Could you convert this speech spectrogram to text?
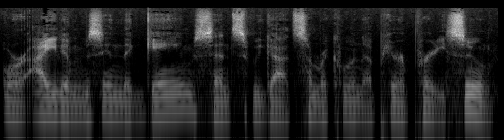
or items in the game since we got summer coming up here pretty soon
